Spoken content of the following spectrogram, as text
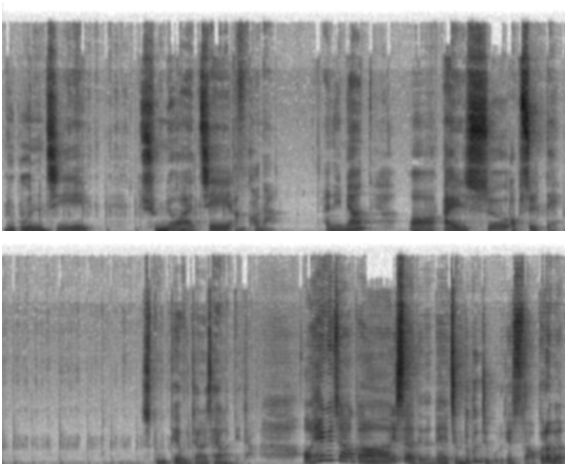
누군지 중요하지 않거나 아니면 어, 알 수 없을 때 수동태 문장을 사용합니다. 어, 행위자가 있어야 되는데 지금 누군지 모르겠어. 그러면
